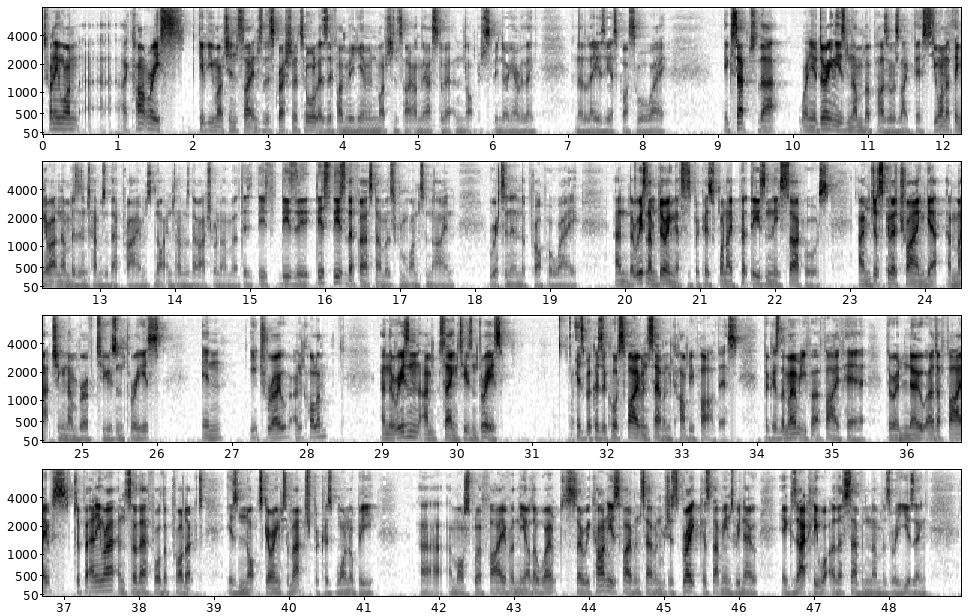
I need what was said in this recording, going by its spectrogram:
21, uh, I can't really give you much insight into this question at all, as if I'm being given much insight on the rest of it and not just been doing everything in the laziest possible way. Except that when you're doing these number puzzles like this, you want to think about numbers in terms of their primes, not in terms of their actual number. These these these are, these, these are the first numbers from one to nine, written in the proper way. And the reason I'm doing this is because when I put these in these circles, I'm just going to try and get a matching number of twos and threes in each row and column. And the reason I'm saying twos and threes is because, of course, 5 and 7 can't be part of this. Because the moment you put a 5 here, there are no other 5s to put anywhere, and so therefore the product is not going to match because one will be uh, a multiple of 5 and the other won't. So we can't use 5 and 7, which is great because that means we know exactly what other 7 numbers we're using.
